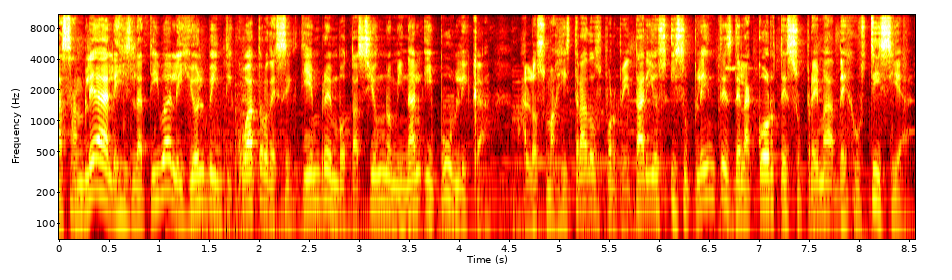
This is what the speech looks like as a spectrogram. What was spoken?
Asamblea Legislativa eligió el 24 de septiembre en votación nominal y pública a los magistrados propietarios y suplentes de la Corte Suprema de Justicia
